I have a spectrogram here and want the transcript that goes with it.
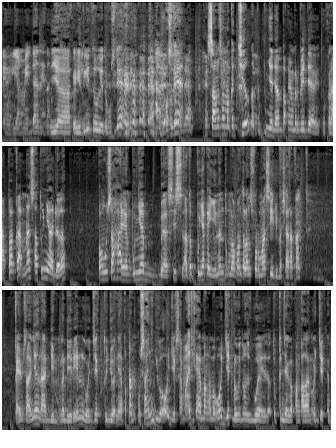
teh yang Medan enak. Iya kayak gitu-gitu gitu maksudnya maksudnya sama-sama kecil tapi punya dampak yang berbeda gitu. Kenapa? Karena satunya adalah pengusaha yang punya basis atau punya keinginan untuk melakukan transformasi di masyarakat. Kayak misalnya Nadim ngedirin Gojek tujuannya apa kan usahanya juga ojek sama aja kayak abang-abang ojek dong itu maksud gue atau penjaga pangkalan ojek kan.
